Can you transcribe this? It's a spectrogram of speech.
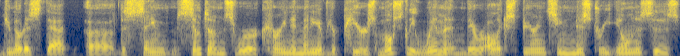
you noticed that uh, the same symptoms were occurring in many of your peers, mostly women. They were all experiencing mystery illnesses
